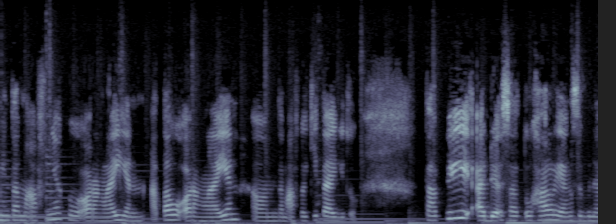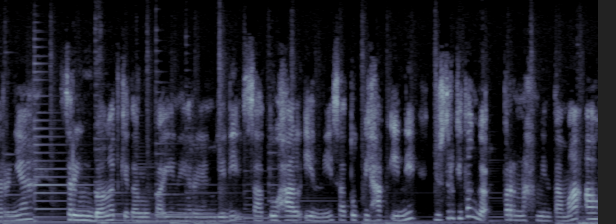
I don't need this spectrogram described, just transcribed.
minta maafnya ke orang lain atau orang lain eh, minta maaf ke kita gitu. Tapi ada satu hal yang sebenarnya sering banget kita lupain nih Ren. Jadi satu hal ini, satu pihak ini justru kita nggak pernah minta maaf.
